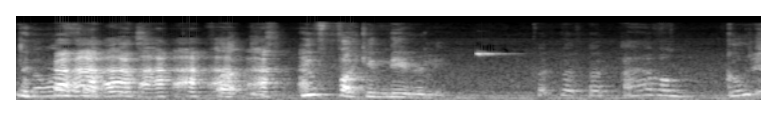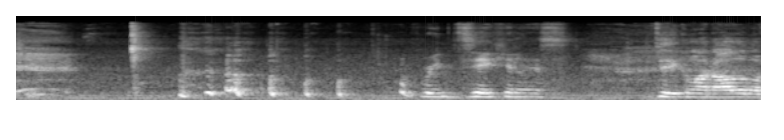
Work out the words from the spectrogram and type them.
You know what? Fuck this. Fuck this. You fucking niggerly. But, but, but I have on Gucci. Ridiculous. shit going all over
